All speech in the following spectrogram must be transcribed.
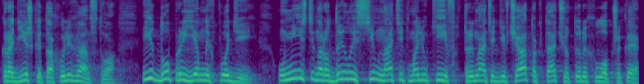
крадіжки та хуліганство. І до приємних подій. У місті народили 17 малюків, 13 дівчаток та 4 хлопчики.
